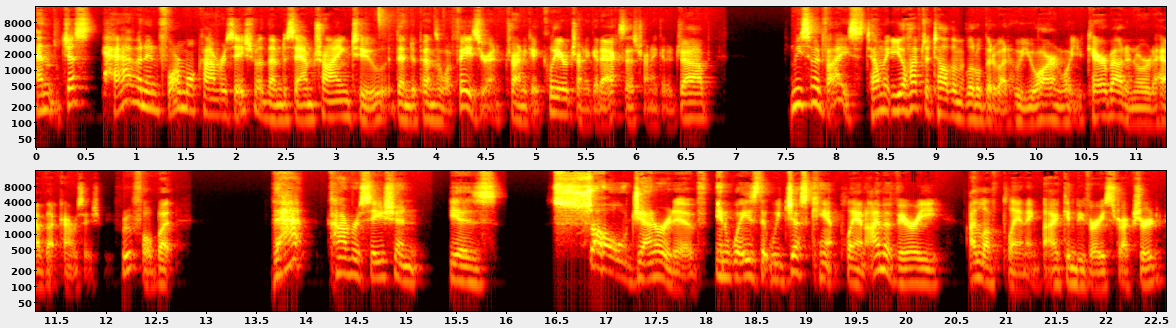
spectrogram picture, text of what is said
And just have an informal conversation with them to say, I'm trying to, then depends on what phase you're in, trying to get clear, trying to get access, trying to get a job. Give me some advice. Tell me, you'll have to tell them a little bit about who you are and what you care about in order to have that conversation be fruitful. But that conversation is so generative in ways that we just can't plan. I'm a very I love planning. I can be very structured.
